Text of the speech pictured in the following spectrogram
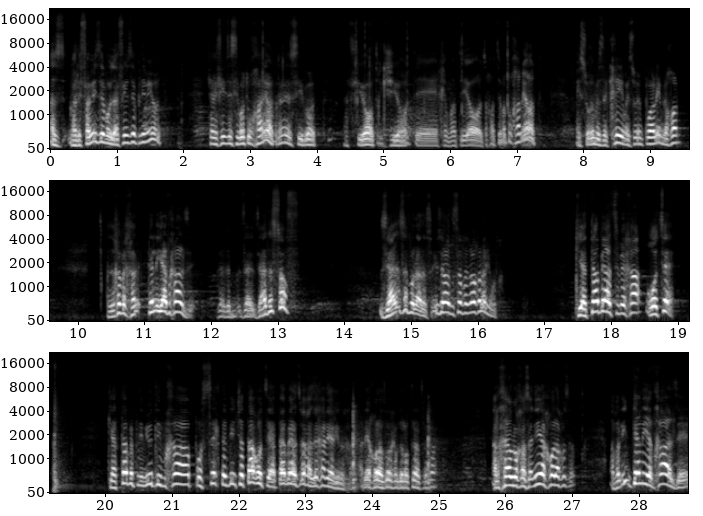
אז, אבל לפעמים זה מודע, לפעמים זה פנימיות. עכשיו, לפעמים זה סיבות רוחניות, זה סיבות נפשיות, רגשיות, אה, חברתיות, זה יכול להיות סיבות רוחניות. האיסורים מזכרים, האיסורים פועלים, נכון? אז חבר'ה, תן לי ידך על זה. זה, זה, זה, זה עד הסוף. זה עד הסוף או לא עד הסוף? אם זה לא עד הסוף, אני לא יכול להרים אותך. כי אתה בעצמך רוצה. כי אתה בפנימיות לבך פוסק את הדין שאתה רוצה, אתה בעצמך, אז איך אני ארים לך? אני יכול לעזור לך אם אתה לא רוצה לעצמך? על חייב לא חס, אני יכול לחוס... אבל אם תן לי ידך על זה,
